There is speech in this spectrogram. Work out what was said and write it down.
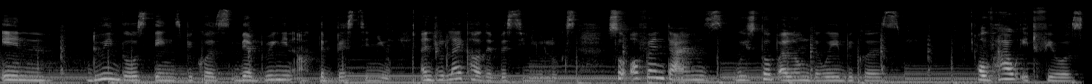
in doing those things because they're bringing out the best in you and you like how the best in you looks. So oftentimes we stop along the way because of how it feels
